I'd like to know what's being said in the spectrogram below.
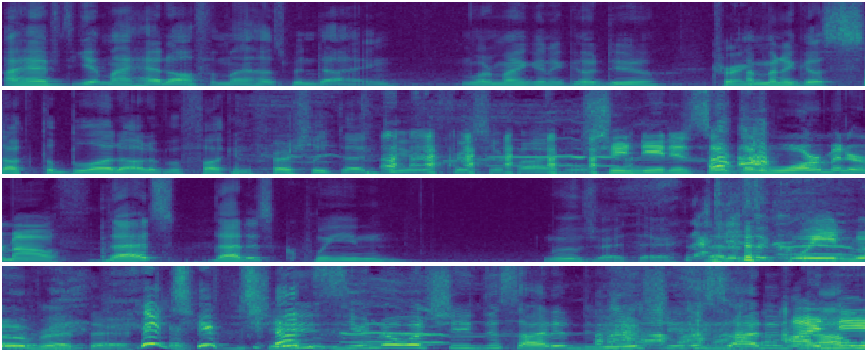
I have to get my head off of my husband dying. What am I gonna go do? Drink. I'm gonna go suck the blood out of a fucking freshly dead deer for survival. She needed something warm in her mouth. That's that is queen moves right there. That That is is a queen move right there. You She, you know what she decided to do? She decided to I needed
